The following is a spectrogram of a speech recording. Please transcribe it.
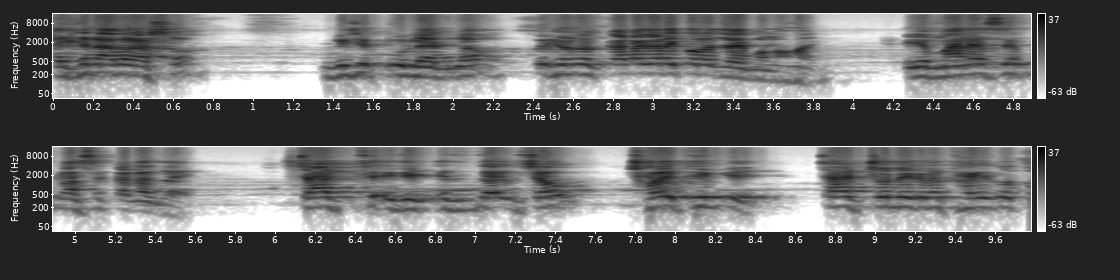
এখানে আবার আসো, নিচে টু লিখলাম ওইখানে কাটাকাটি করা যায় মনে হয়। এই যে মাইনাসে প্লাসে কাটা যায়। চার থে- এই যে এদিকে যাও, ছয় থেকে চার চলে গেলে থাকে কত?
